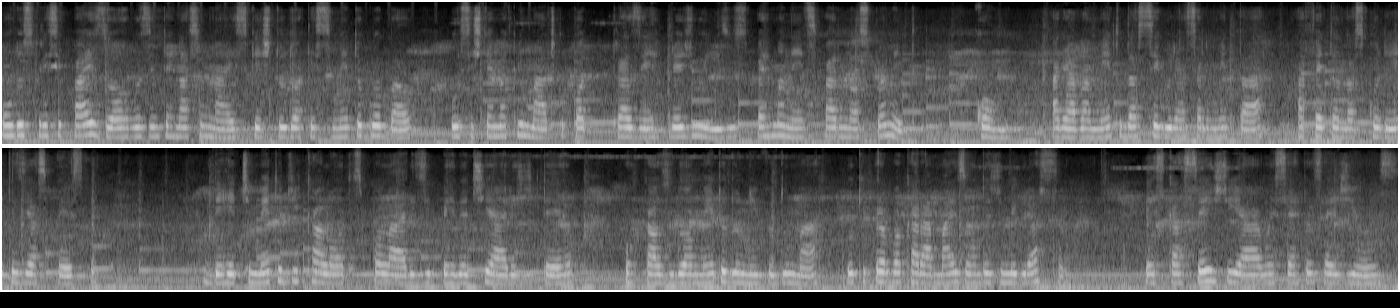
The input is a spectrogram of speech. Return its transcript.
um dos principais órgãos internacionais que estuda o aquecimento global, o sistema climático pode trazer prejuízos permanentes para o nosso planeta, como agravamento da segurança alimentar, afetando as colheitas e as pescas, derretimento de calotas polares e perda de áreas de terra por causa do aumento do nível do mar, o que provocará mais ondas de migração, escassez de água em certas regiões,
